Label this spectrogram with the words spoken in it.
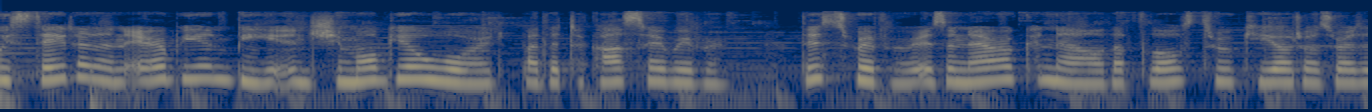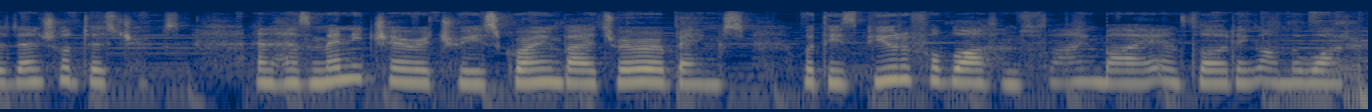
We stayed at an Airbnb in Shimogyo Ward by the Takase River. This river is a narrow canal that flows through Kyoto's residential districts and has many cherry trees growing by its riverbanks with these beautiful blossoms flying by and floating on the water.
